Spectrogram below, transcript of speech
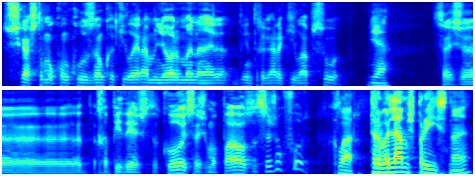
tu chegaste a uma conclusão que aquilo era a melhor maneira de entregar aquilo à pessoa. Yeah. Seja rapidez de coisa, seja uma pausa, seja o que for. Claro. Trabalhámos para isso, não é?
